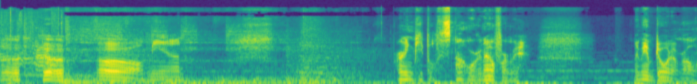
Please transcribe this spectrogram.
Uh, uh, oh man. Burning people it's not working out for me. Maybe I'm doing it wrong.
